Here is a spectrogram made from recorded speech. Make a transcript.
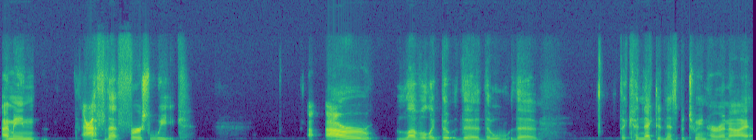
I mean, after that first week, our level, like the the the the the connectedness between her and I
